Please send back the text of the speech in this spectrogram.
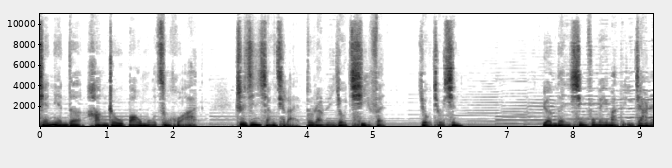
前年的杭州保姆纵火案，至今想起来都让人又气愤又揪心。原本幸福美满的一家人，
